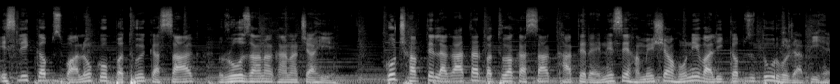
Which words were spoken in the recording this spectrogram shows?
इसलिए कब्ज वालों को बथुए का साग रोज़ाना खाना चाहिए। कुछ हफ़्ते लगातार बथुआ का साग खाते रहने से हमेशा होने वाली कब्ज दूर हो जाती है।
